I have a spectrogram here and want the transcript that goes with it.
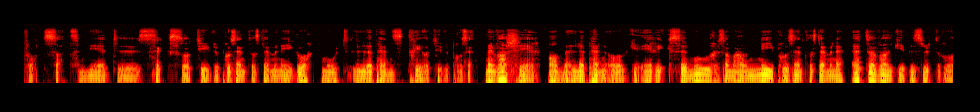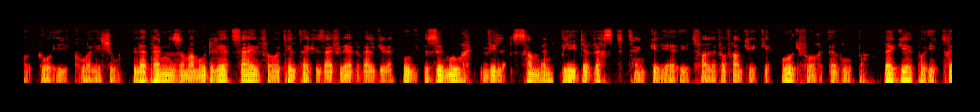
fortsatt med 26 eh, av stemmene i går, mot Le Pens 23% Men hva skjer om Le Pen og Erik Semour, som har 9% av stemmene, etter valget beslutter å gå i koalisjon? Le Pen, som har moderert seg for å tiltrekke seg flere velgere, og Zemmour vil sammen bli det verst tenkelige utfallet for Frankrike og for Europa begge på ytre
